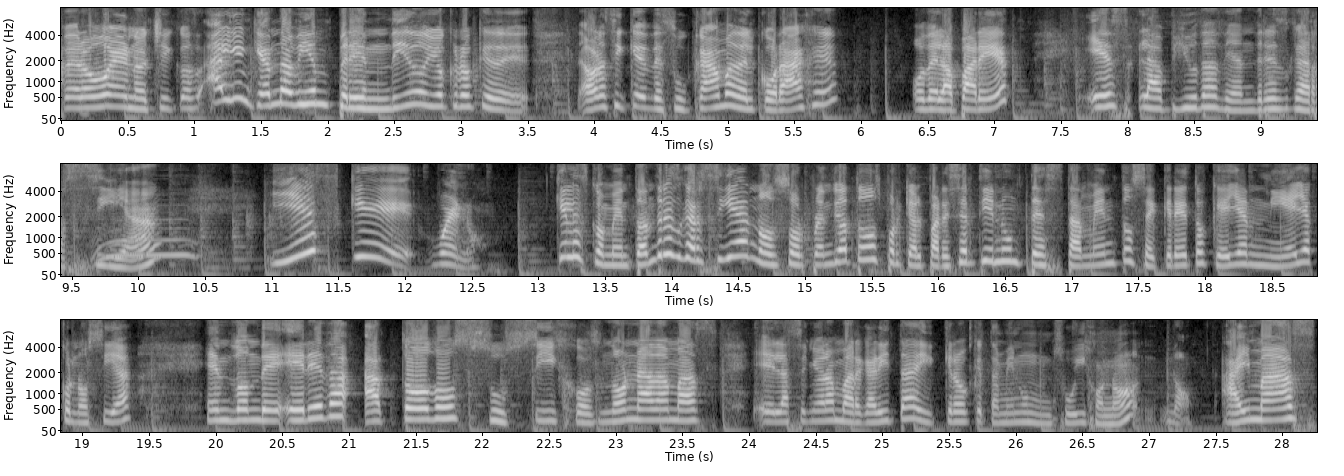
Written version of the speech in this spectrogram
Pero bueno, chicos, alguien que anda bien prendido, yo creo que de, ahora sí que de su cama, del coraje o de la pared, es la viuda de Andrés García. Y es que, bueno, ¿qué les comento? Andrés García nos sorprendió a todos porque al parecer tiene un testamento secreto que ella ni ella conocía en donde hereda a todos sus hijos, no nada más eh, la señora Margarita y creo que también un- su hijo, ¿no? No, hay más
